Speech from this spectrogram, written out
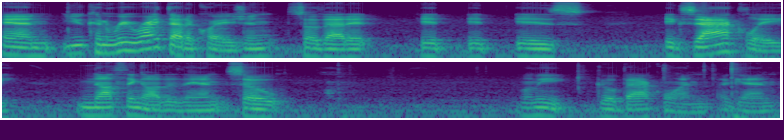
And you can rewrite that equation so that it, it, it is exactly nothing other than, so let me go back one again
